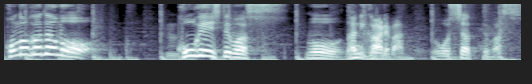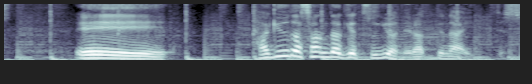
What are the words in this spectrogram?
この方も公言してます、もう何かあればとおっしゃってます、えー、萩生田さんだけ次は狙ってないです、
